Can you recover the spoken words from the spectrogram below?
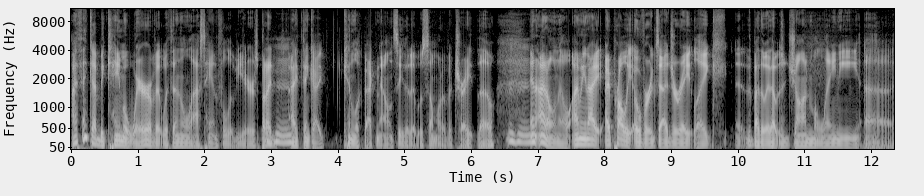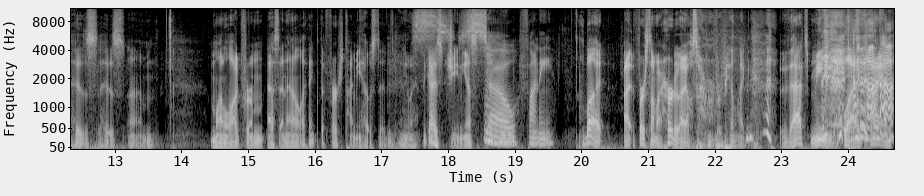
I think I became aware of it within the last handful of years, but Mm-hmm. I I think I can look back now and see that it was somewhat of a trait, though. Mm-hmm. And I don't know. I mean, I, I probably over exaggerate. Like, uh, by the way, that was John Mulaney. Uh, his his um, monologue from SNL. I think the first time he hosted. Anyway, the guy's genius. So funny. But I, first time I heard it, I also remember being like, "That's me!" Like I am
